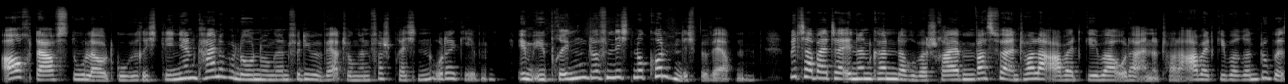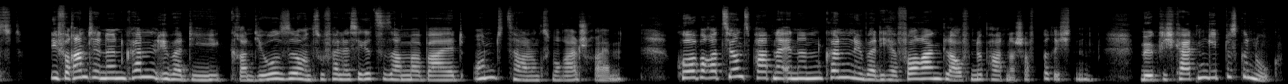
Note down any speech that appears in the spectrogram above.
Auch darfst du laut Google-Richtlinien keine Belohnungen für die Bewertungen versprechen oder geben. Im Übrigen dürfen nicht nur Kunden dich bewerten. MitarbeiterInnen können darüber schreiben, was für ein toller Arbeitgeber oder eine tolle Arbeitgeberin du bist. Lieferantinnen können über die grandiose und zuverlässige Zusammenarbeit und Zahlungsmoral schreiben. Kooperationspartnerinnen können über die hervorragend laufende Partnerschaft berichten. Möglichkeiten gibt es genug.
